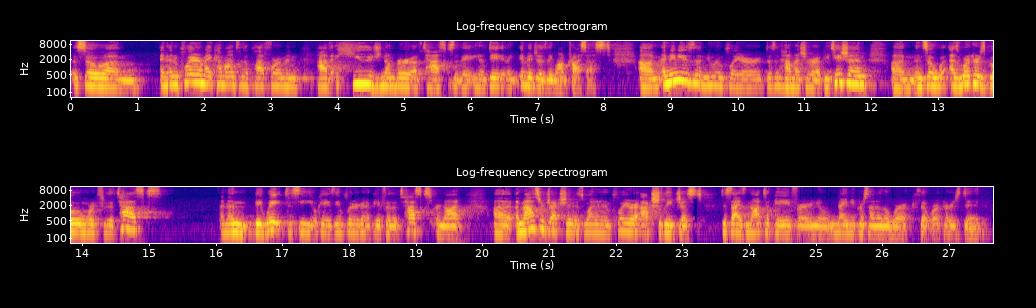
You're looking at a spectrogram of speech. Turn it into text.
So um, an, employer might come onto the platform and have a huge number of tasks that they, you know, data, like images they want processed. Um, and maybe this is a new employer, doesn't have much of a reputation. Um, and so as workers go and work through the tasks, and then they wait to see, okay, is the employer going to pay for the tasks or not? Uh, a mass rejection is when an employer actually just decides not to pay for, you know, 90% of the work that workers did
